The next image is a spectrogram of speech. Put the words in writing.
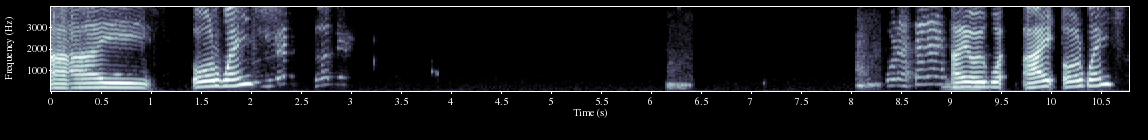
I always I always I always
